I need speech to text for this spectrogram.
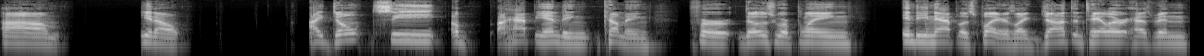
Um, you know, I don't see a, a happy ending coming for those who are playing Indianapolis players. Like Jonathan Taylor has been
